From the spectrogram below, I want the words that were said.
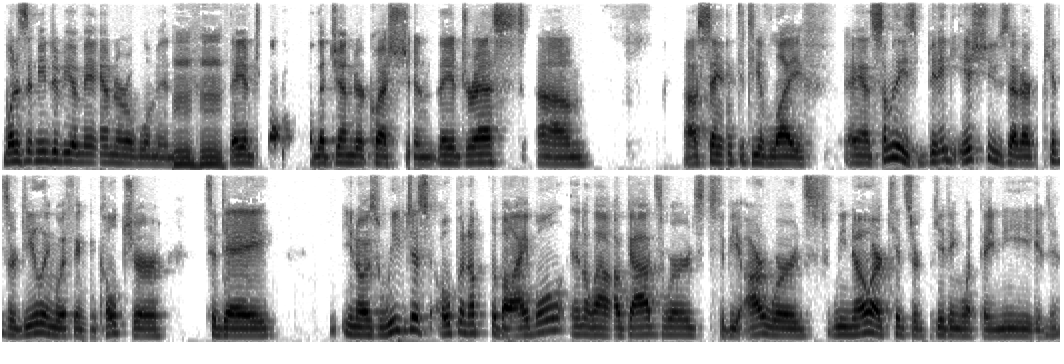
what does it mean to be a man or a woman. Mm-hmm. They address the gender question. They address um, uh, sanctity of life and some of these big issues that our kids are dealing with in culture today you know, as we just open up the Bible and allow God's words to be our words, we know our kids are getting what they need.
